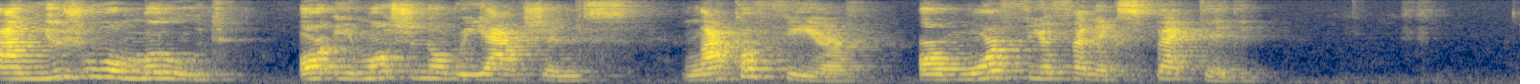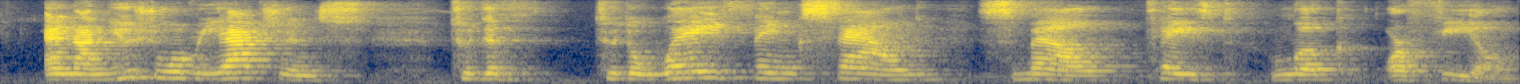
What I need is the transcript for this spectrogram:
unusual mood or emotional reactions, lack of fear, or more fear than expected, and unusual reactions to the to the way things sound, smell, taste, look, or feel.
